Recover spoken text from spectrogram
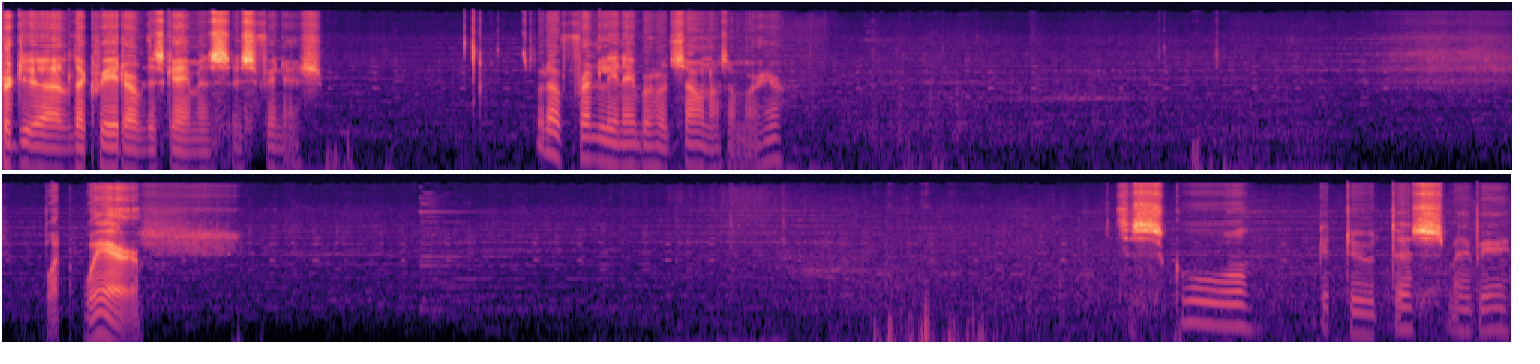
uh, the creator of this game is, is Finnish. Let's put a friendly neighborhood sauna somewhere here. But where? A school. Could do this maybe.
